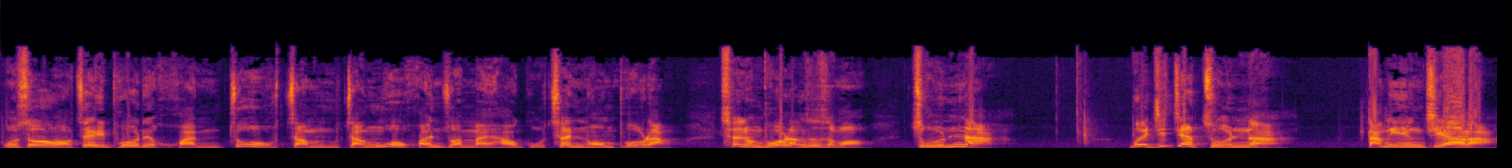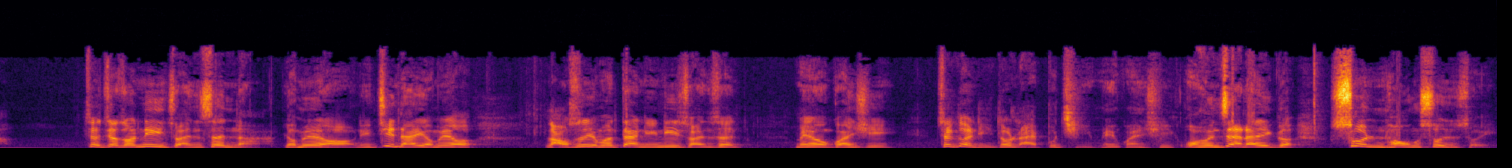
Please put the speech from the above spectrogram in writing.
我说哦，这一波的反做掌掌握反转买好股，乘风破浪。乘风破浪是什么？准呐，不这叫准呐，当赢家啦，这叫做逆转胜呐，有没有？你进来有没有？老师有没有带你逆转胜？没有关系，这个你都来不及，没关系。我们再来一个顺风顺水，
